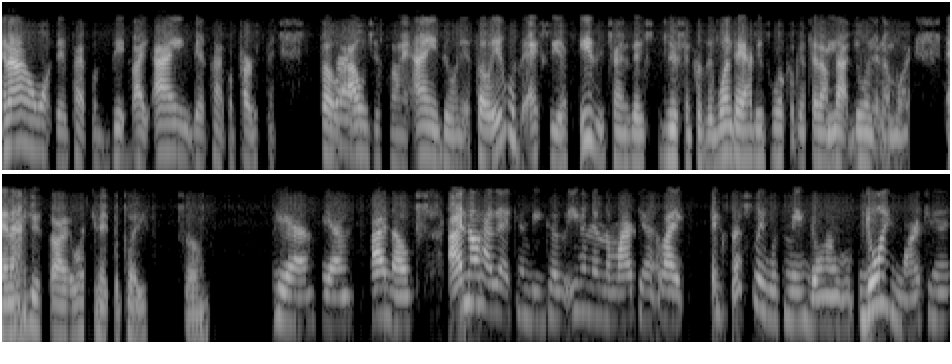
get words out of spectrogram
and I don't want that type of bit. Like I ain't that type of person. So right. I was just like, I ain't doing it. So it was actually a easy transition because one day I just woke up and said I'm not doing it no more, and I just started working at the place. So. Yeah, yeah, I know. I know how that can be because even in the market, like especially with me doing doing marketing,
